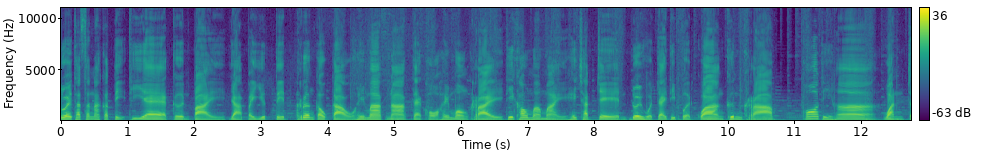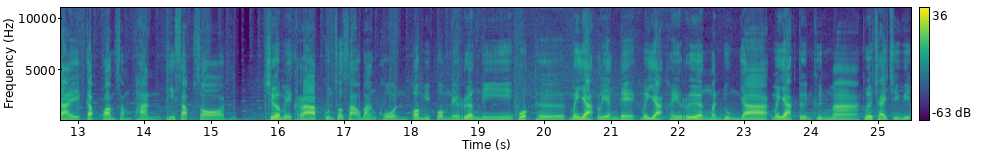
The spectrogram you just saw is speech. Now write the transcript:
ด้วยทัศนคติที่แย่เกินไป อย่าไปยึดติดเรื่องเก่าๆให้มากนัก แต่ขอให้มองใครที่เข้ามาใหม่ให้ชัดเจน ด้วยหัวใจที่เปิดกว้างขึ้นครับ ข้อที่ 5 หวั่นใจกับความสัมพันธ์ที่ซับซ้อน เชื่อไหมครับ คุณสาวๆบางคนก็มีปมในเรื่องนี้ พวกเธอไม่อยากเลี้ยงเด็ก ไม่อยากให้เรื่องมันยุ่งยาก ไม่อยากตื่นขึ้นมา เพื่อใช้ชีวิต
